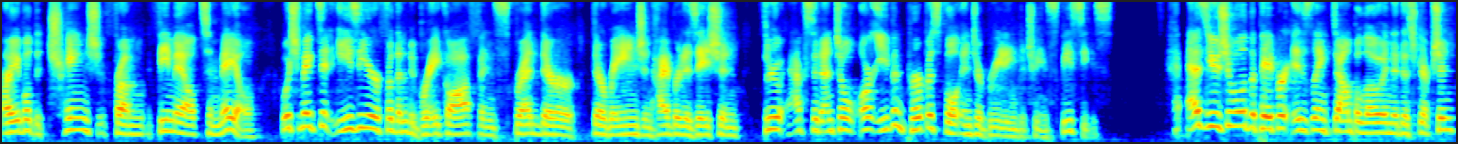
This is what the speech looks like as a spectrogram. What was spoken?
are able to change from female to male, which makes it easier for them to break off and spread their, their range and hybridization through accidental or even purposeful interbreeding between species. As usual, the paper is linked down below in the description.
